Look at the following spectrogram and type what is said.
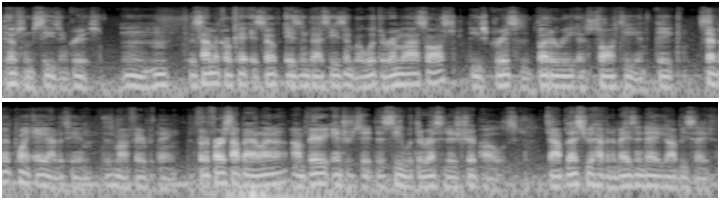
Them some seasoned grits. Mm-hmm. The salmon croquette itself isn't that seasoned, but with the remoulade sauce, these grits is buttery and salty and thick. 7.8 out of 10. This is my favorite thing. For the first stop in Atlanta, I'm very interested to see what the rest of this trip holds. God bless you. Have an amazing day. Y'all be safe.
